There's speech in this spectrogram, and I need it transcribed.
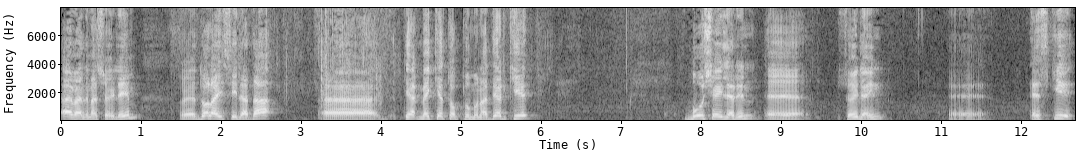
Efendime söyleyeyim. E, Dolayısıyla da e, Mekke toplumuna der ki bu şeylerin e, söyleyin e, eski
